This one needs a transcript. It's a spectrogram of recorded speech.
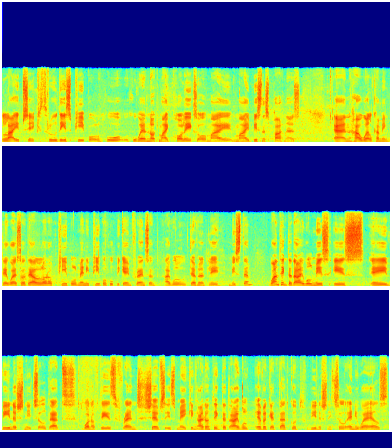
Leipzig through these people who who were not my colleagues or my my business partners and how welcoming they were. So there are a lot of people, many people who became friends, and I will definitely miss them. One thing that I will miss is a Wiener Schnitzel that one of these friend chefs is making. I don't think that I will ever get that good Wiener Schnitzel anywhere else.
